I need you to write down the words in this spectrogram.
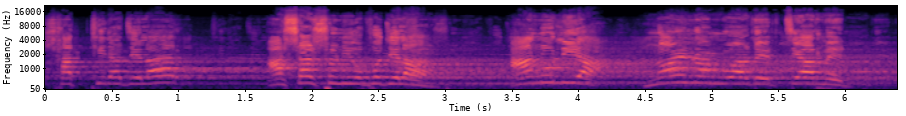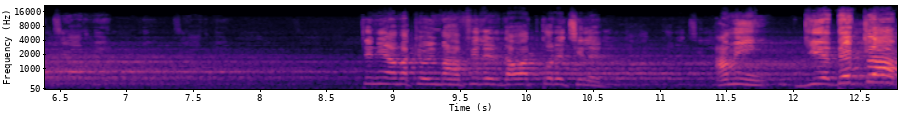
সাতক্ষীরা জেলার আশাশুনি উপজেলার আনুলিয়া নয় নং ওয়ার্ডের চেয়ারম্যান। তিনি আমাকে ওই মাহফিলের দাওয়াত করেছিলেন। আমি গিয়ে দেখলাম,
